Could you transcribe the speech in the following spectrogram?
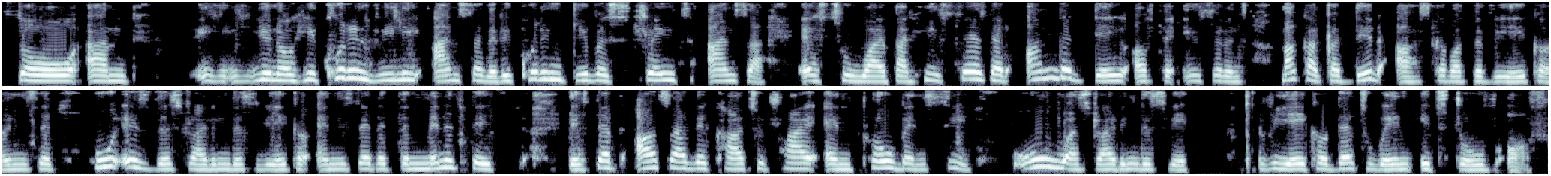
So um, you know, he couldn't really answer that. He couldn't give a straight answer as to why. But he says that on the day of the incident, Magaqa did ask about the vehicle and he said, Who is this driving this vehicle? And he said that the minute they they stepped outside the car to try and probe and see who was driving this vehicle, that's when it drove off.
